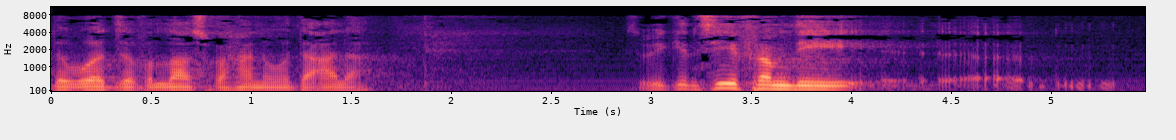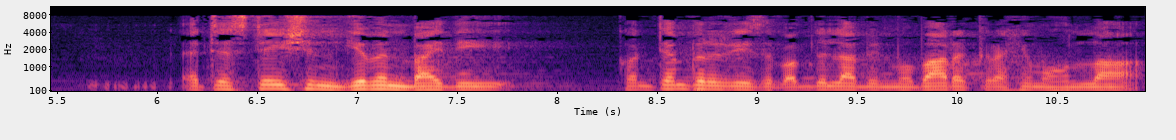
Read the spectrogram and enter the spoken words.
the words of Allah subhanahu wa ta'ala. So we can see from the uh, attestation given by the contemporaries of Abdullah bin Mubarak rahimahullah,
